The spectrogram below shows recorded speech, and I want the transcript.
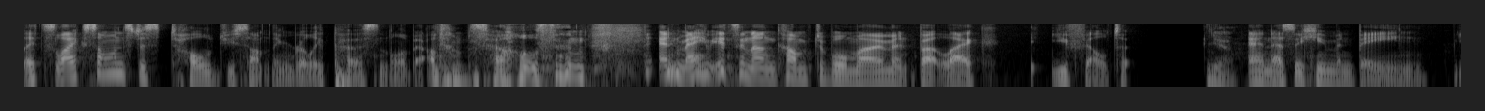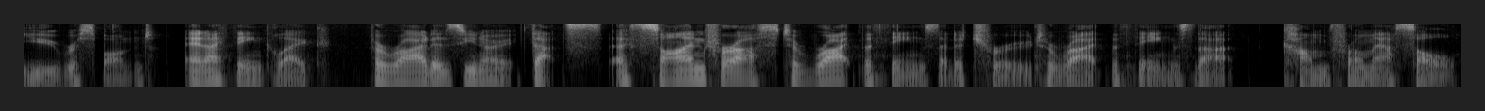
it's like someone's just told you something really personal about themselves and and maybe it's an uncomfortable moment but like you felt it Yeah. and as a human being you respond and i think like for writers you know that's a sign for us to write the things that are true to write the things that come from our soul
